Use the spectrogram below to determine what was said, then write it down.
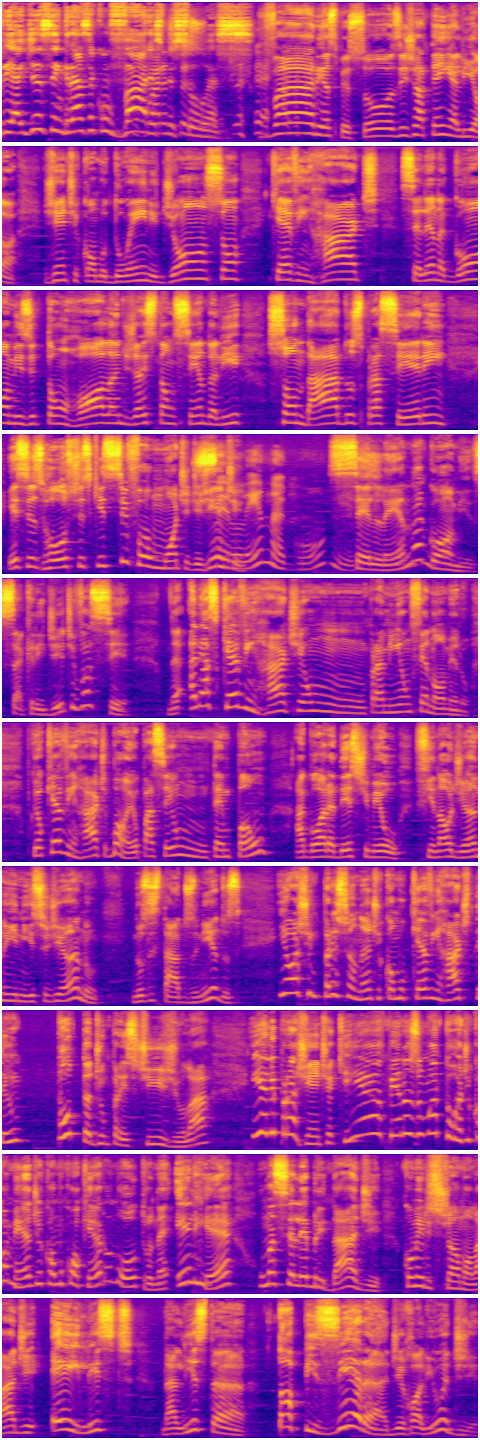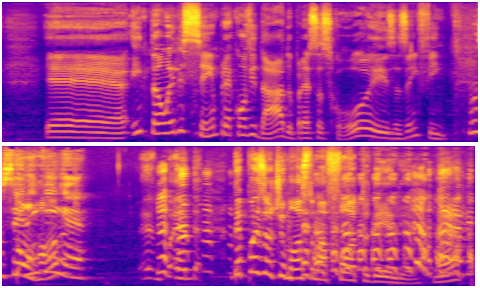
piadinhas sem graça com várias, várias pessoas. várias pessoas e já tem ali, ó, gente como Dwayne Johnson, Kevin Hart, Selena Gomez e Tom Holland já estão sendo ali sondados para serem esses hosts que se for um monte de gente, Selena Gomes? Selena Gomes, acredite você. Né? Aliás, Kevin Hart é um, para mim é um fenômeno, porque o Kevin Hart, bom, eu passei um tempão agora deste meu final de ano e início de ano nos Estados Unidos, e eu acho impressionante como o Kevin Hart tem um puta de um prestígio lá. E ele pra gente aqui é apenas um ator de comédia como qualquer um outro, né? Ele é uma celebridade, como eles chamam lá de A-list, da lista topzera de Hollywood. É, então ele sempre é convidado pra essas coisas, enfim. Não sei Tom nem Holland- quem é. É, é, Depois eu te mostro uma foto dele, né?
